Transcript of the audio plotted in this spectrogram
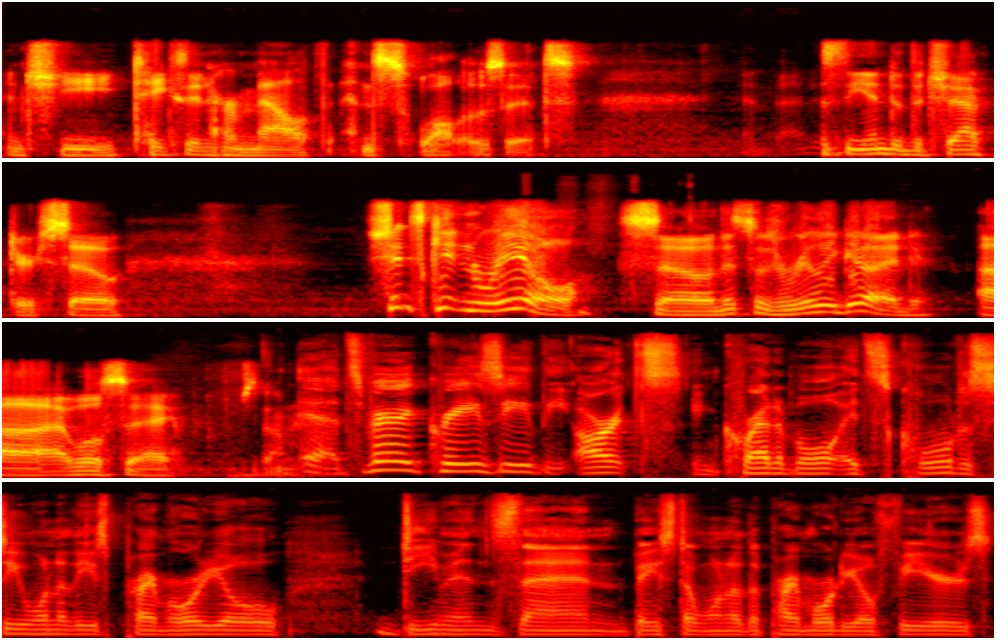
and she takes it in her mouth and swallows it. And that is the end of the chapter. So shit's getting real. So this was really good. Uh, I will say. So. Yeah, it's very crazy. The art's incredible. It's cool to see one of these primordial demons then based on one of the primordial fears.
